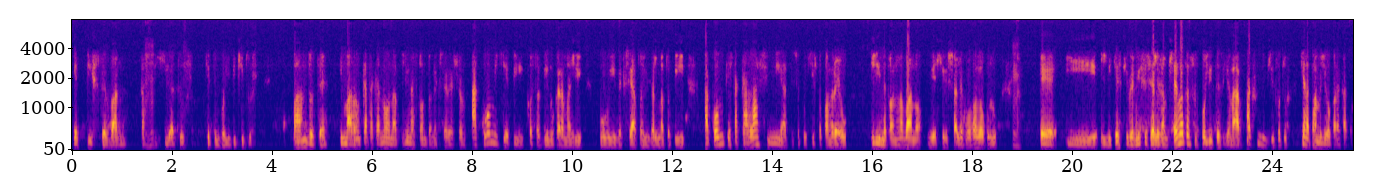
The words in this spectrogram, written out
επίστευαν τα στοιχεία τους και την πολιτική τους. Πάντοτε, ή μάλλον κατά κανόνα πλην αυτών των εξαιρέσεων, ακόμη και επί Κωνσταντίνου Καραμαλή που η δεξιά τον ιδαλματοποιεί, ακόμη και στα καλά σημεία της εποχής του Πανδρέου, πλην επαναλαμβάνω διαχείρισης Αλέκου Παπαδόπουλου, ναι. ε, οι ελληνικές κυβερνήσεις έλεγαν ψέματα στους πολίτες για να αρπάξουν την ψήφο τους και να πάμε λίγο παρακάτω.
